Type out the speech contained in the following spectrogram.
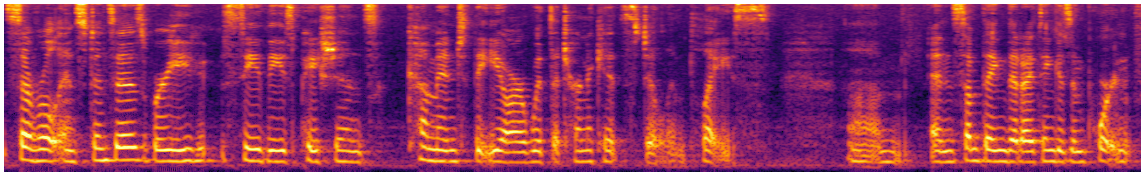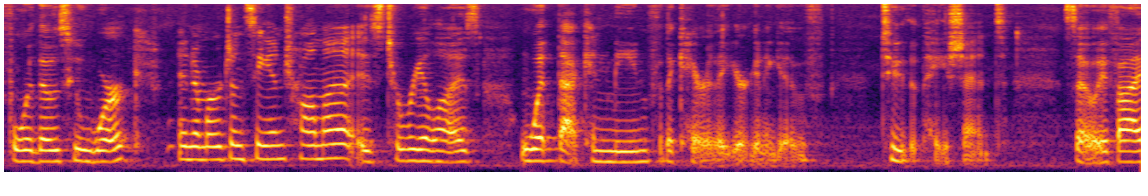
several instances where you see these patients come into the ER with the tourniquet still in place. Um, and something that I think is important for those who work in emergency and trauma is to realize what that can mean for the care that you're going to give to the patient. So if I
